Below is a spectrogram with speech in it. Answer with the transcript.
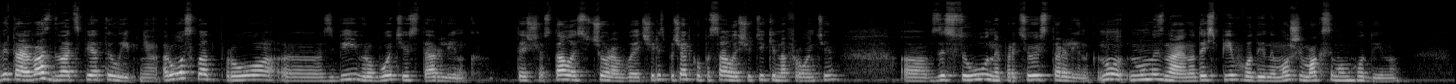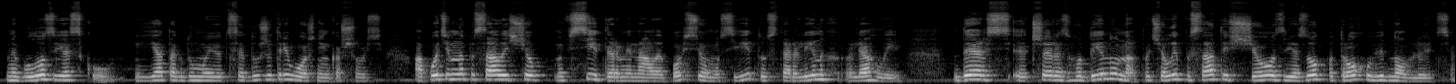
Вітаю вас 25 липня. Розклад про е, збій в роботі Starlink. Те, що сталося вчора ввечері. Спочатку писали, що тільки на фронті е, в ЗСУ не працює Starlink. Ну, ну не знаю, ну десь півгодини, може максимум годину. Не було зв'язку. Я так думаю, це дуже тривожненько щось. А потім написали, що всі термінали по всьому світу Starlink лягли. Десь е, через годину почали писати, що зв'язок потроху відновлюється.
